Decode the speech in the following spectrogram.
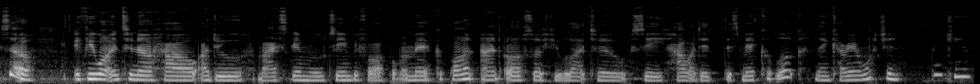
So, if you wanted to know how I do my skin routine before I put my makeup on and also if you would like to see how I did this makeup look then carry on watching. Thank you.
